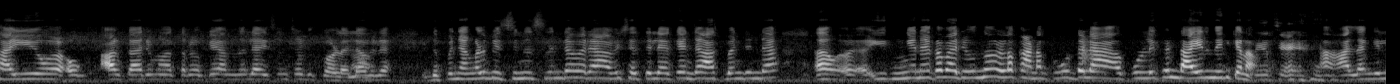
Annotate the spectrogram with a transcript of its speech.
ഹൈ ആൾക്കാർ മാത്രമൊക്കെ അന്ന് ലൈസൻസ് എടുക്കുള്ളൂ. അല്ല അവർ ഇതിപ്പോ ഞങ്ങൾ ബിസിനസിന്റെ ഒരാവശ്യത്തിലേക്ക് എന്റെ ഹസ്ബൻഡിന്റെ ഇങ്ങനെയൊക്കെ വരുമെന്നുള്ള കണക്കുകൂട്ടൽ പുള്ളിക്ക് ഉണ്ടായിരുന്നിരിക്കണം. അല്ലെങ്കിൽ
